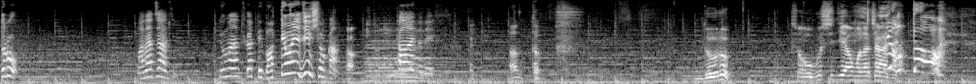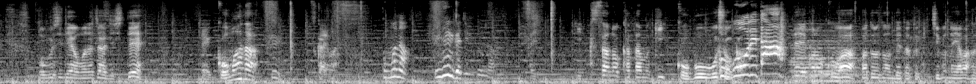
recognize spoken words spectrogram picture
ドロー。マナチャージ。4マナ使ってバッテン親父召喚。あ。ターンエンドです。アンタップドロー。そうオブシディアンをマナチャージ。やったオブシディアンをマナチャージして、えー、5マナ使います、ー5マナ。え何が出てくるんだ？はい、戦の傾きごぼうを召喚でこの子はバトルゾーン出た時自分の山札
